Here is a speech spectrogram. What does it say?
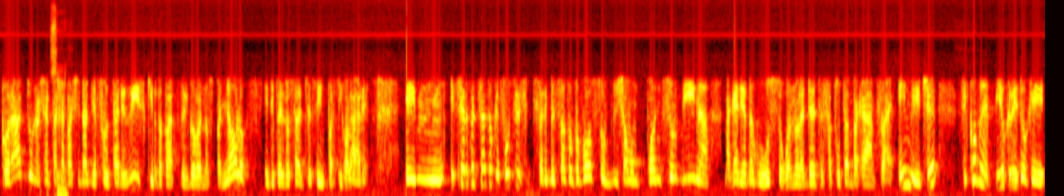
coraggio, una certa sì. capacità di affrontare il rischio da parte del governo spagnolo e di Pedro Sanchez in particolare. E, mh, e si era pensato che forse sarebbe stato proposto diciamo, un po' in sordina, magari ad agosto, quando la gente sta tutta in vacanza, e invece, siccome io credo che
